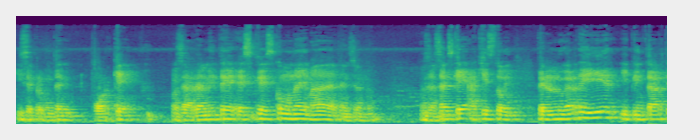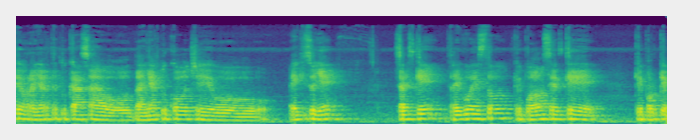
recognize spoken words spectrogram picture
y se pregunten por qué. O sea, realmente es que es como una llamada de atención, ¿no? O sea, ¿sabes qué? Aquí estoy. Pero en lugar de ir y pintarte o rayarte tu casa o dañar tu coche o X o Y, ¿sabes qué? Traigo esto que puedo hacer que, que porque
